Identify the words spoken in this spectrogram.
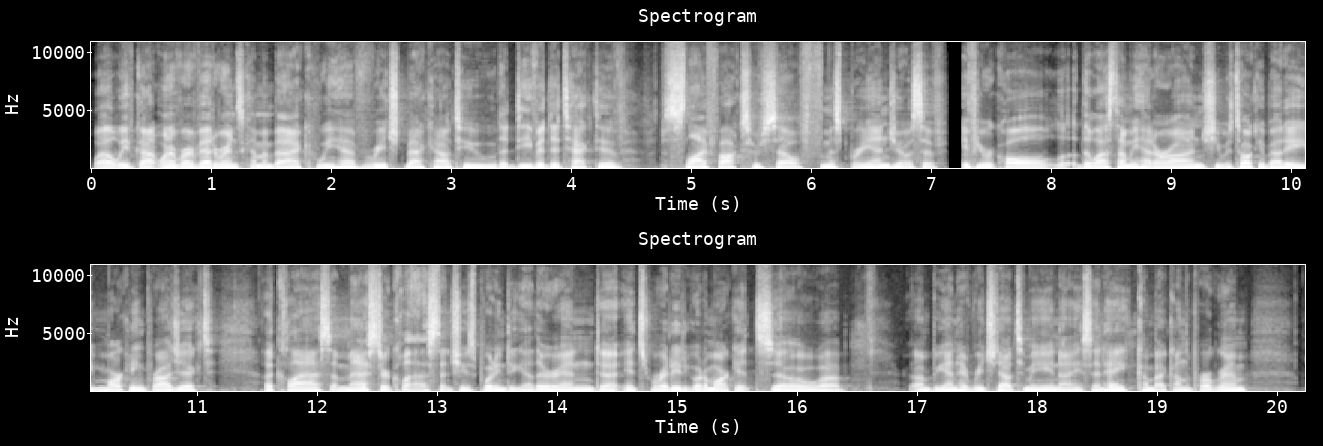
Well, we've got one of our veterans coming back. We have reached back out to the Diva Detective, Sly Fox herself, Miss Brianne Joseph. If you recall, the last time we had her on, she was talking about a marketing project, a class, a master class that she was putting together, and uh, it's ready to go to market. So, uh, um, Brianne had reached out to me, and I said, "Hey, come back on the program.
